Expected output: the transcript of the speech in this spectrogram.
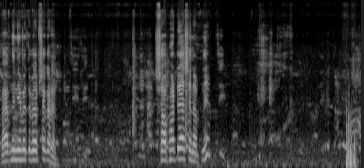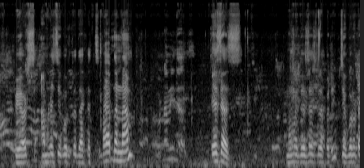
ভাই আপনি নিয়মিত ব্যবসা করেন? সব হাটে আসেন আপনি? ভিউয়ার্স আমরা যে গরুটা দেখাচ্ছি ভাই আপনার নাম? এজাজ মোহাম্মদ রেজাজ ব্যাপারী, যে গরুটা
